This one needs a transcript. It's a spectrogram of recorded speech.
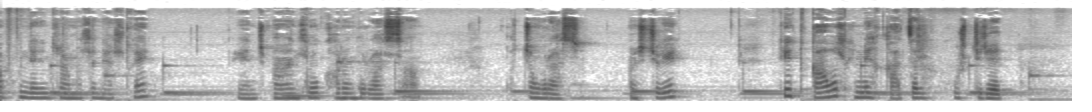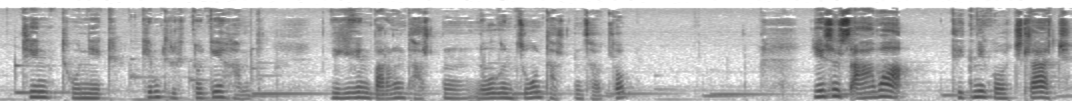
Та бүхэнд өнөөдөр амгалан ялдгая. Тэгэнж маань луг 23-аас 33-аас уншиж өгье. Тэд гавл хэмээх газар хурч ирээд тэнд түүнийг гимт хэрэгтнүүдийн хамт нэгийг нь баруун талд нь нөгөөг нь зүүн талд нь цавдлав. Есүс аава тэднийг уучлаач.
